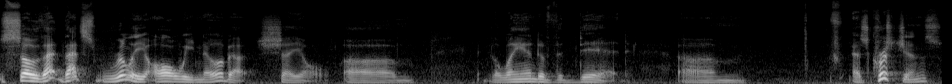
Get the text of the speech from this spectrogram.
so that, that's really all we know about Sheol, um, the land of the dead. Um, as Christians,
